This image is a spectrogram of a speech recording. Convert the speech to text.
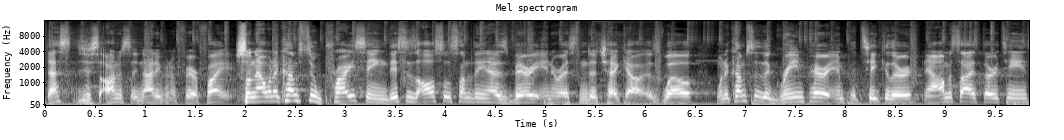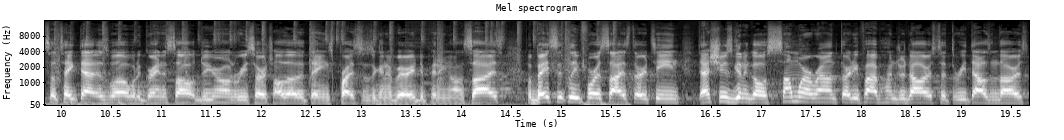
that's just honestly not even a fair fight. So now when it comes to pricing, this is also something that is very interesting to check out as well. When it comes to the green pair in particular, now I'm a size 13, so take that as well with a grain of salt, do your own research, all the other things, prices are gonna vary depending on size. But basically for a size 13, that shoe is gonna go somewhere around $3,500 to $3,000,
